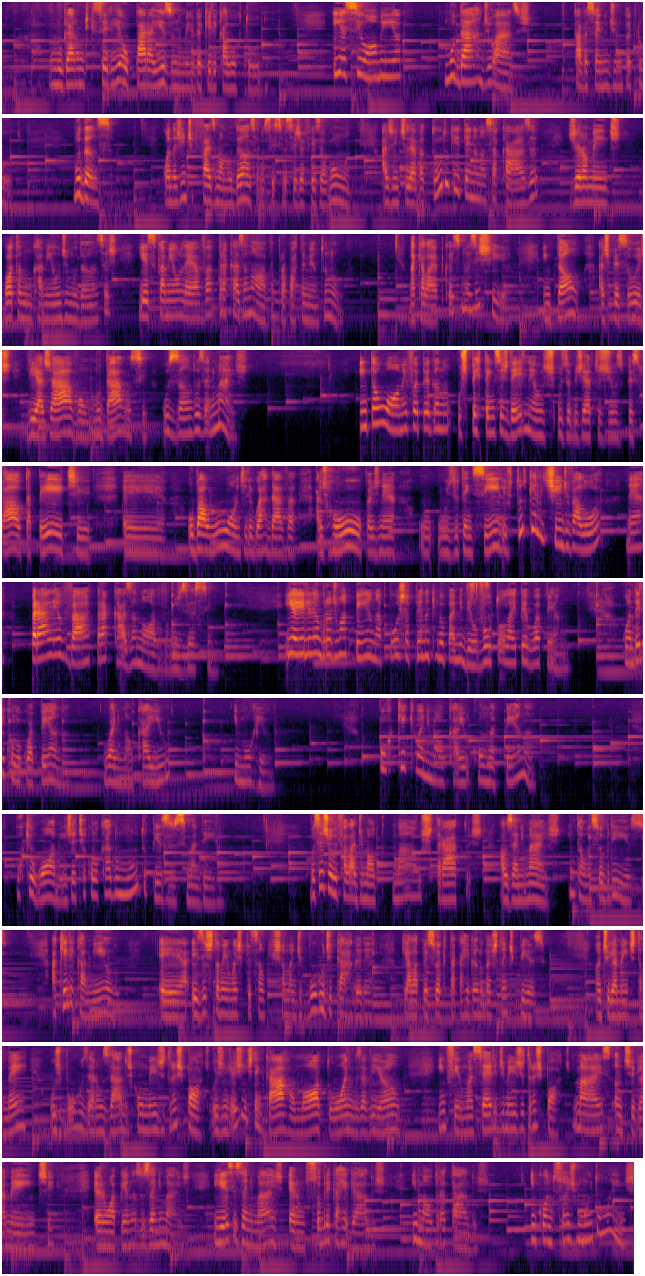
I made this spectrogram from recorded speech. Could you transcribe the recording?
um lugar onde seria o paraíso no meio daquele calor todo. E esse homem ia mudar de oásis, estava saindo de um pé para o outro. Mudança. Quando a gente faz uma mudança, não sei se você já fez alguma, a gente leva tudo que tem na nossa casa, geralmente bota num caminhão de mudanças e esse caminhão leva para casa nova, para o apartamento novo. Naquela época isso não existia. Então, as pessoas viajavam, mudavam-se usando os animais. Então o homem foi pegando os pertences dele, né, os, os objetos de uso pessoal, tapete, é, o baú onde ele guardava as roupas, né, os utensílios, tudo que ele tinha de valor, né, para levar para casa nova, vamos dizer assim. E aí ele lembrou de uma pena, poxa, a pena que meu pai me deu. Voltou lá e pegou a pena. Quando ele colocou a pena, o animal caiu e morreu. Por que, que o animal caiu com uma pena? Porque o homem já tinha colocado muito peso em cima dele. Você já ouviu falar de maus tratos aos animais? Então é sobre isso. Aquele camelo, é, existe também uma expressão que chama de burro de carga, né? Aquela pessoa que está carregando bastante peso. Antigamente também, os burros eram usados como meio de transporte. Hoje em dia a gente tem carro, moto, ônibus, avião enfim, uma série de meios de transporte. Mas antigamente eram apenas os animais, e esses animais eram sobrecarregados e maltratados, em condições muito ruins.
